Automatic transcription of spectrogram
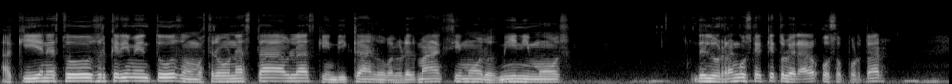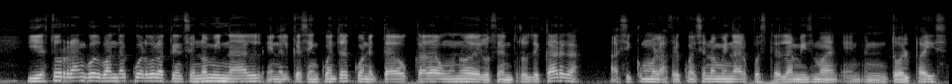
Aquí en estos requerimientos nos muestran unas tablas que indican los valores máximos, los mínimos, de los rangos que hay que tolerar o soportar. Y estos rangos van de acuerdo a la tensión nominal en el que se encuentra conectado cada uno de los centros de carga, así como la frecuencia nominal, pues que es la misma en, en todo el país.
